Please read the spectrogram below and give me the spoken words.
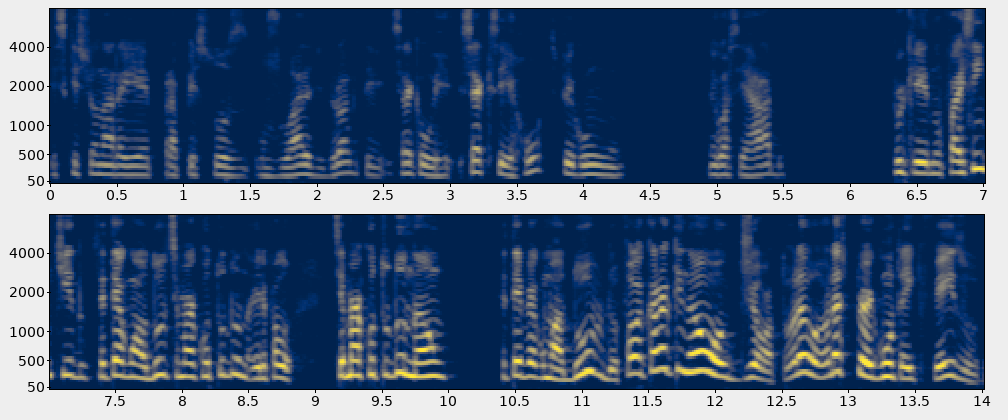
esse questionário aí é para pessoas usuárias de droga. Será que, eu, será que você errou? Você pegou um negócio errado? Porque não faz sentido. Você tem alguma dúvida? Você marcou tudo. Ele falou, você marcou tudo não. Você teve alguma dúvida? Eu falei, claro que não, idiota. Olha, olha as perguntas aí que fez, ô.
